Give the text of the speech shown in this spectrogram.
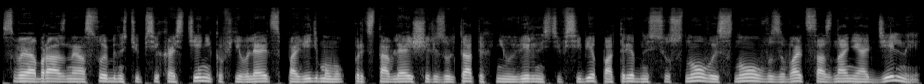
Своеобразной особенностью психостеников является, по-видимому, представляющий результат их неуверенности в себе потребность все снова и снова вызывать в сознание отдельные,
